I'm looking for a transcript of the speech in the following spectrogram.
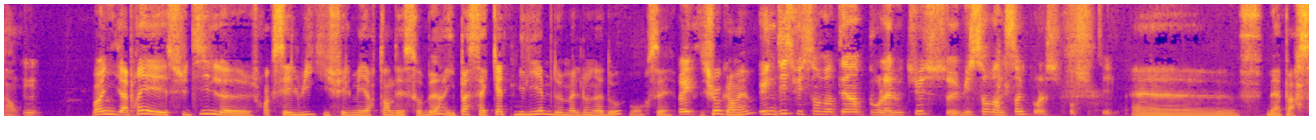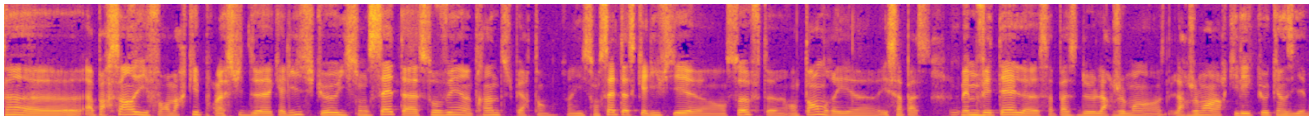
Non. Bon, après, Sutil, euh, je crois que c'est lui qui fait le meilleur temps des Sauber. Il passe à 4 millièmes de Maldonado. Bon, c'est Oui. chaud quand même. Une 10 821 pour la Lotus, 825 pour la pour Sutil. Euh, mais à part ça, euh, à part ça, il faut remarquer pour la suite de la qualif qu'ils sont 7 à sauver un train de super temps. Enfin, ils sont 7 à se qualifier euh, en soft, euh, en tendre et, euh, et ça passe. Même Vettel, ça passe de largement, largement alors qu'il est que 15e.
